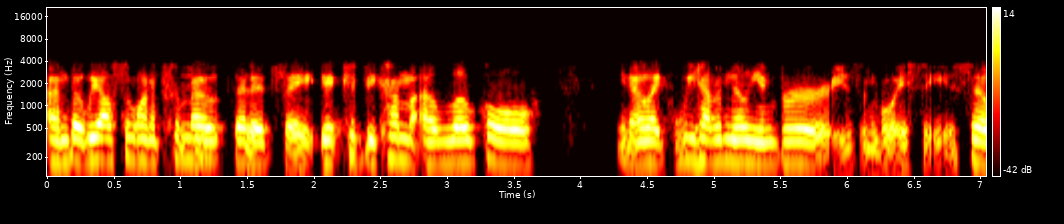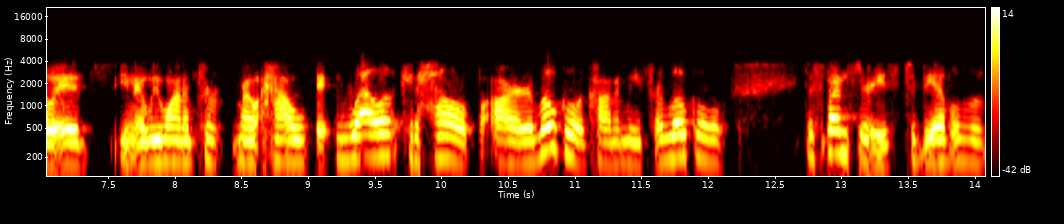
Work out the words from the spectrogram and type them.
Um, but we also want to promote that it's a, it could become a local, you know, like we have a million breweries in Boise, so it's, you know, we want to promote how it, well it could help our local economy for local dispensaries to be able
